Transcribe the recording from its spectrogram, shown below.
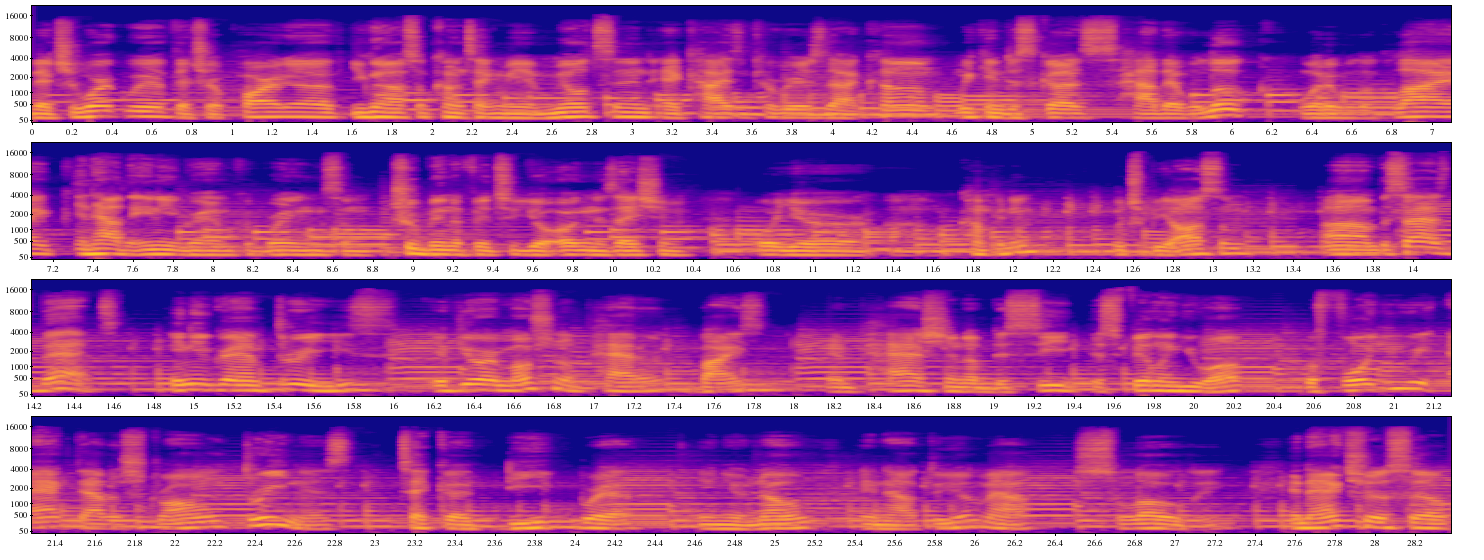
that you work with, that you're part of, you can also contact me at Milton at kaizencareers.com. We can discuss how that will look, what it will look like, and how the Enneagram could bring some true benefit to your organization or your um, company, which would be awesome. Um, besides that, Enneagram 3s, if your emotional pattern, vice, and passion of deceit is filling you up, before you react out of strong threeness, take a deep breath in your nose and out through your mouth slowly and ask yourself,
